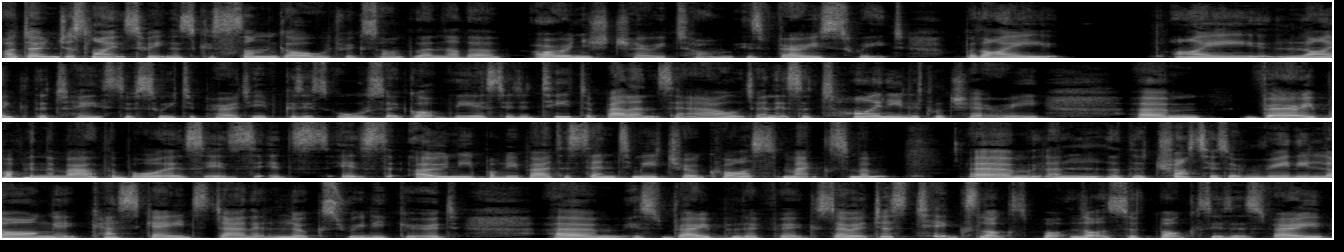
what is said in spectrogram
I don't just like sweetness because Sun Gold, for example, another orange cherry tom, is very sweet. But I I like the taste of sweet aperitif because it's also got the acidity to balance it out, and it's a tiny little cherry, um, very pop in the mouthable. It's it's it's it's only probably about a centimeter across maximum, um, and the trusses are really long. It cascades down. It looks really good. Um, it's very prolific, so it just ticks lots lots of boxes. It's very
